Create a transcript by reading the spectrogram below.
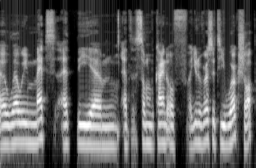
uh, where we met at the um, at some kind of university workshop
